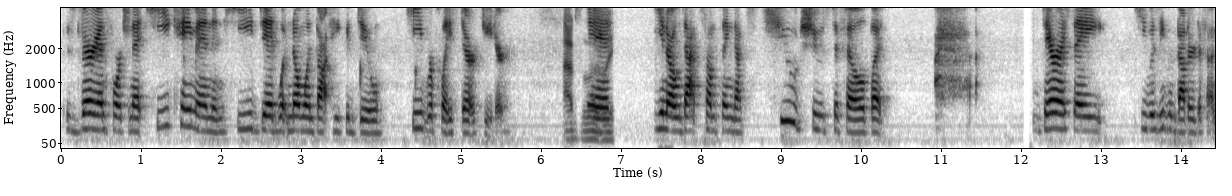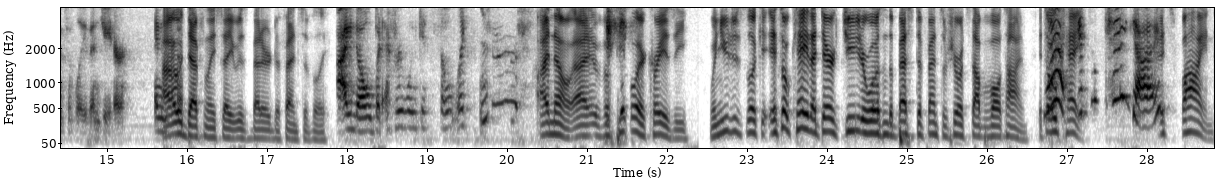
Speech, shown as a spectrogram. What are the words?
It was very unfortunate. He came in and he did what no one thought he could do. He replaced Derek Jeter. Absolutely. And you know, that's something that's huge shoes to fill, but dare I say he was even better defensively than Jeter. And I still- would definitely say he was better defensively. I know, but everyone gets so like I know, I, but people are crazy. When you just look at it's okay that Derek Jeter wasn't the best defensive shortstop of all time. It's Yeah, okay. It's okay, guys. It's fine.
